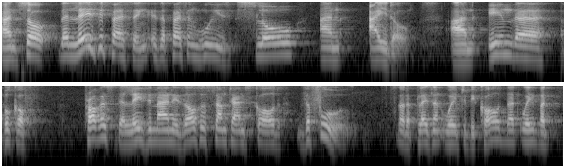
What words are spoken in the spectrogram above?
And so the lazy person is a person who is slow and idle. And in the book of Proverbs, the lazy man is also sometimes called the fool. It's not a pleasant way to be called that way, but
